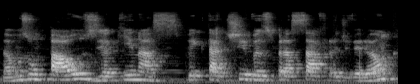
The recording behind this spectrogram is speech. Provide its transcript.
Damos um pause aqui nas expectativas para a safra de verão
